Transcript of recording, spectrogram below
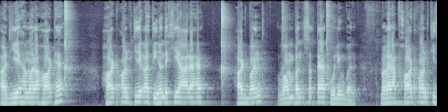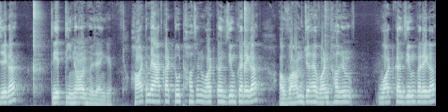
और ये हमारा हॉट है। हॉट ऑन कीजिएगा तीनों देखिए आ रहा है। हॉट बंद वार्म बंद हो सकता है कूलिंग बंद। मगर आप हॉट ऑन कीजिएगा तो ये तीनों ऑन हो जाएँगे। हॉट में आपका 2000 वाट कंज्यूम करेगा और वार्म जो है 1000 वाट कंज्यूम करेगा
